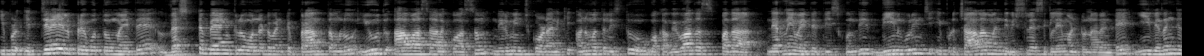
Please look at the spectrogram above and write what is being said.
ఇప్పుడు ఇజ్రాయెల్ ప్రభుత్వం అయితే వెస్ట్ బ్యాంక్లో ఉన్నటువంటి ప్రాంతంలో యూద్ ఆవాసాల కోసం నిర్మించుకోవడానికి అనుమతులు ఇస్తూ ఒక వివాదాస్పద నిర్ణయం అయితే తీసుకుంది. దీని గురించి ఇప్పుడు చాలామంది విశ్లేషకులు ఏమంటున్నారంటే ఈ విధంగా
